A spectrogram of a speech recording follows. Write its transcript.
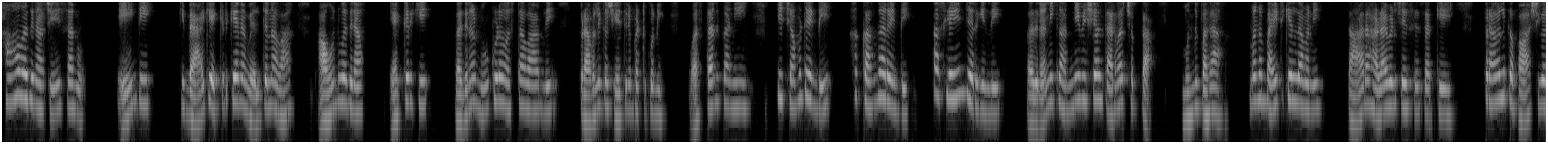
హా! వదినా చేశాను. ఏంటి? ఈ బ్యాగ్ ఎక్కడికైనా వెళ్తున్నావా? అవును వదినా. ఎక్కడికి? వదినా నువ్వు కూడా వస్తావా? అంది ప్రవళిక చేతిని పట్టుకొని. వస్తాను కానీ ఈ చెమటేంటి? ఆ కంగారేంటి? అసలేం జరిగింది? వదినా నీకు అన్ని విషయాలు తర్వాత చెప్తా. ముందు పదా మనం బయటికి వెళ్దామని తార హడావిడి చేసేసరికి ప్రవళిక ఫాస్ట్‌గా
